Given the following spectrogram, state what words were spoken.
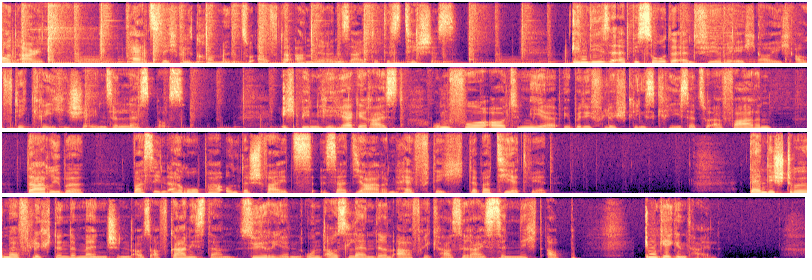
Pod Art. Herzlich willkommen zu Auf der anderen Seite des Tisches. In dieser Episode entführe ich euch auf die griechische Insel Lesbos. Ich bin hierher gereist, um vor Ort mehr über die Flüchtlingskrise zu erfahren, darüber, was in Europa und der Schweiz seit Jahren heftig debattiert wird. Denn die Ströme flüchtender Menschen aus Afghanistan, Syrien und aus Ländern Afrikas reißen nicht ab. Im Gegenteil.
